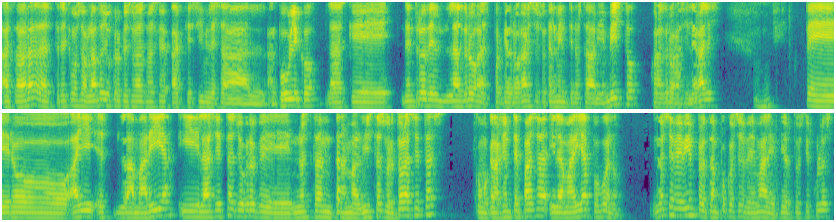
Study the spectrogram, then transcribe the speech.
hasta ahora, las tres que hemos hablado, yo creo que son las más accesibles al, al público, las que dentro de las drogas, porque drogarse socialmente no estaba bien visto, con las drogas ilegales, pero hay es- la María y las setas yo creo que no están tan mal vistas, sobre todo las setas, como que la gente pasa, y la María, pues bueno, no se ve bien, pero tampoco se ve mal en ciertos círculos.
